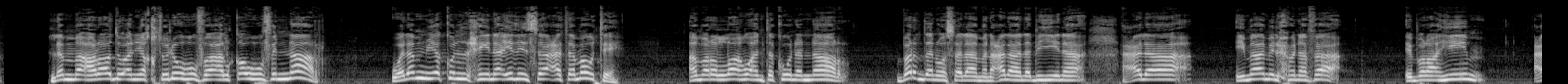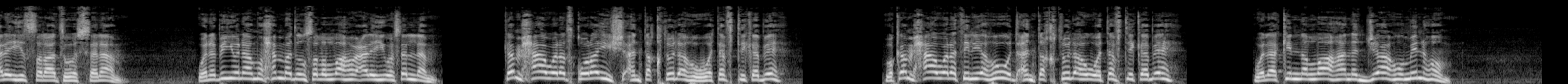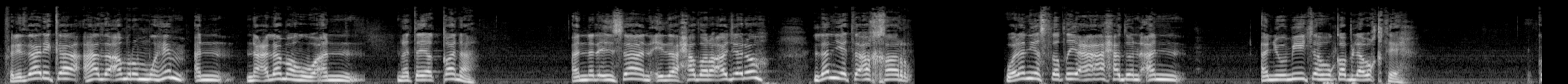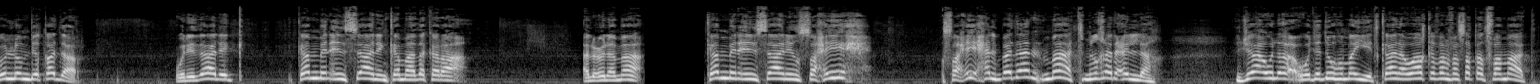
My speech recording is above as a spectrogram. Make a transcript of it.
لما أرادوا أن يقتلوه فألقوه في النار ولم يكن حينئذ ساعة موته. أمر الله أن تكون النار بردا وسلاما على نبينا على إمام الحنفاء إبراهيم عليه الصلاة والسلام. ونبينا محمد صلى الله عليه وسلم كم حاولت قريش أن تقتله وتفتك به؟ وكم حاولت اليهود أن تقتله وتفتك به؟ ولكن الله نجاه منهم. فلذلك هذا أمر مهم أن نعلمه وأن نتيقنه. أن الإنسان إذا حضر أجله لن يتأخر ولن يستطيع أحد ان أن يميته قبل وقته. كل بقدر. ولذلك كم من إنسان كما ذكر العلماء كم من إنسان صحيح صحيح البدن مات من غير علة. جاءوا وجدوه ميت كان واقفا فسقط فمات.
